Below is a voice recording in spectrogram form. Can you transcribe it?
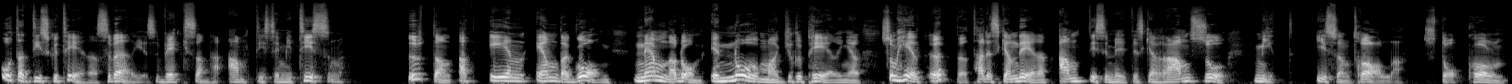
åt att diskutera Sveriges växande antisemitism, utan att en enda gång nämna de enorma grupperingar som helt öppet hade skanderat antisemitiska ramsor mitt i centrala Stockholm.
